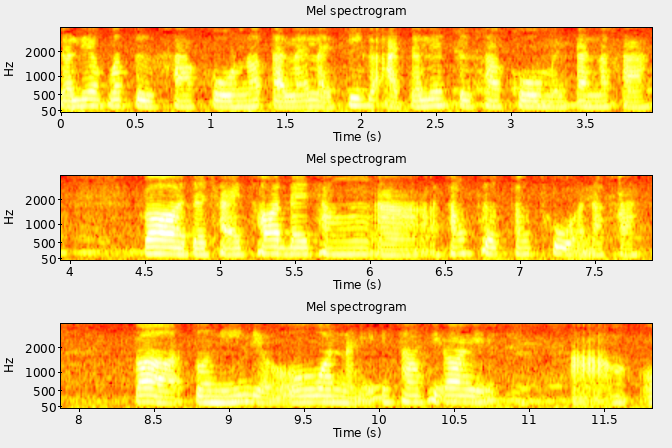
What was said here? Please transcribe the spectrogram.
จะเรียกว่าตือคาโคเนาะแต่หลาย ๆ ที่ก็อาจจะเรียกตือคาโคเหมือนกันนะคะ ก็จะใช้ทอดได้ทั้งอ่าทั้งเผือกทั้งถั่วนะคะ ก็ตัวนี้เดี๋ยววันไหนถ้าพี่อ้อยอาโอ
